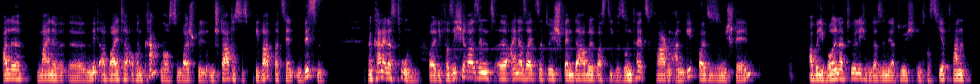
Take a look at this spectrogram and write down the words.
alle meine äh, Mitarbeiter auch im Krankenhaus zum Beispiel im Status des Privatpatienten wissen, dann kann er das tun, weil die Versicherer sind äh, einerseits natürlich spendabel, was die Gesundheitsfragen angeht, weil sie sie nicht stellen. Aber die wollen natürlich, und da sind die natürlich interessiert dran,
